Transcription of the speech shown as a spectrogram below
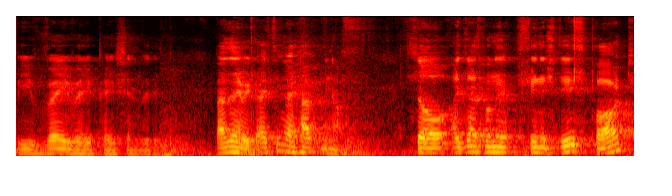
be very very patient with it. But anyway, I think I have enough. So I just want to finish this part.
